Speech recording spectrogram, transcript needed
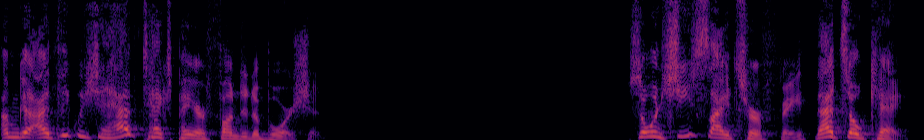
I'm gonna, I think we should have taxpayer funded abortion. So when she cites her faith, that's okay.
